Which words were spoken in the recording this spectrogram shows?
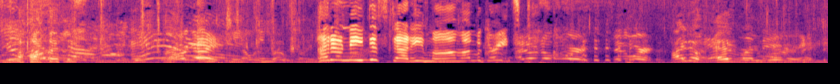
Okay. I don't need to study, Mom. I'm a great student. I don't know the word. Say the word. I know every word.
